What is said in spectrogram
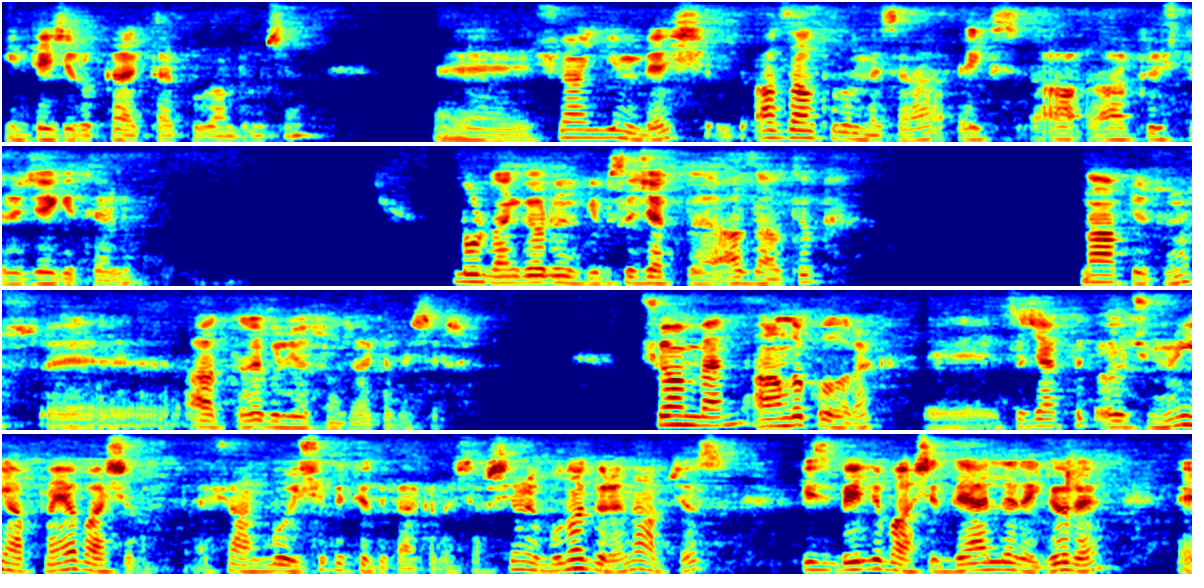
Integer karakter kullandığım için. E, şu an 25. Azaltalım mesela. Eksi, artı 3 dereceye getirelim. Buradan gördüğünüz gibi sıcaklığı azaltıp ne yapıyorsunuz? E, arttırabiliyorsunuz arkadaşlar. Şu an ben analog olarak e, sıcaklık ölçümünü yapmaya başladım. Yani şu an bu işi bitirdik arkadaşlar. Şimdi buna göre ne yapacağız? Biz belli başlı değerlere göre e,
